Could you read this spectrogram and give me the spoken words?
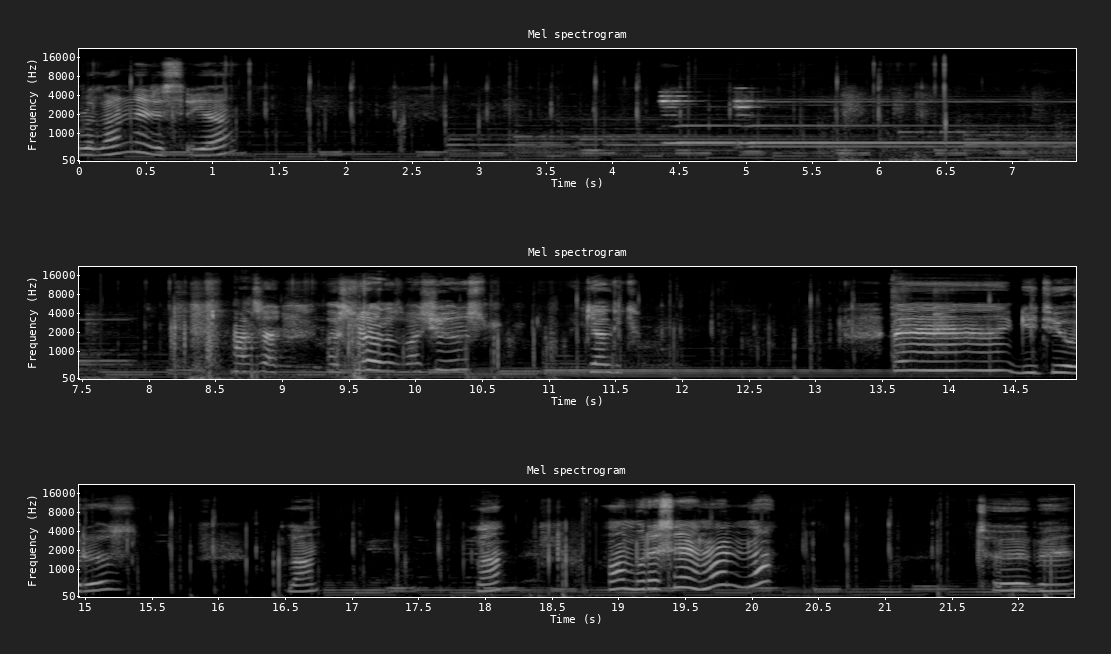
Buralar neresi ya? Arkadaşlar başlıyoruz başlıyoruz. Geldik. Ve gidiyoruz. Lan. Lan. Lan burası ne lan lan? Tövbe.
